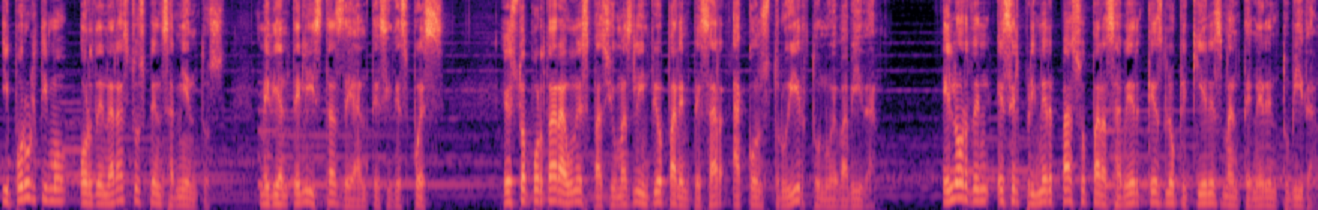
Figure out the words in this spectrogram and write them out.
y por último ordenarás tus pensamientos mediante listas de antes y después. Esto aportará un espacio más limpio para empezar a construir tu nueva vida. El orden es el primer paso para saber qué es lo que quieres mantener en tu vida.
